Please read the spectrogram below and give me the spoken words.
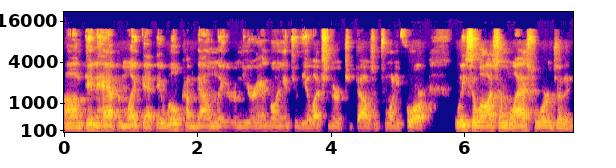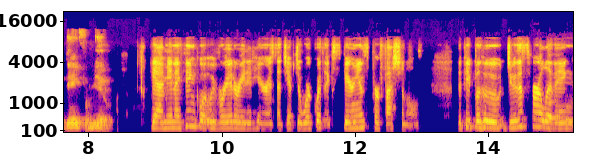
Um, didn't happen like that. They will come down later in the year and going into the election year of 2024. Lisa Lawson, last words of the day from you. Yeah, I mean, I think what we've reiterated here is that you have to work with experienced professionals, the people who do this for a living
